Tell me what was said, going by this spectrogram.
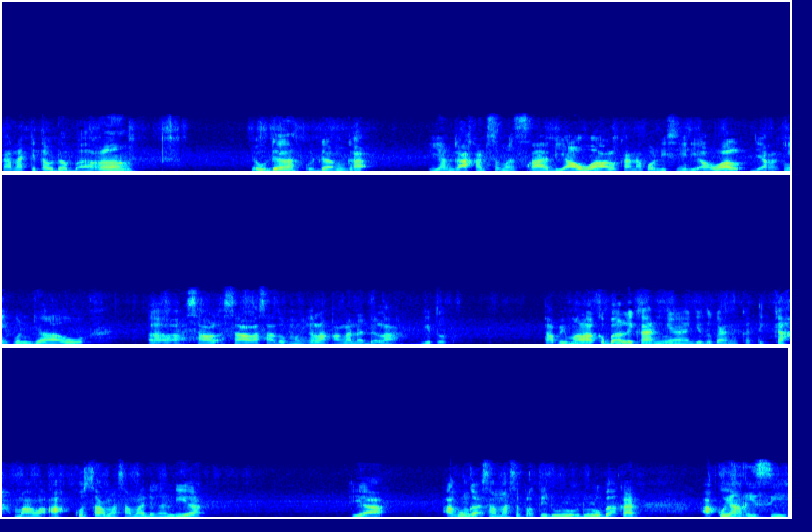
karena kita udah bareng ya udah udah nggak yang nggak akan semesra di awal karena kondisinya di awal jaraknya pun jauh. Uh, salah, salah satu menghilangkan adalah gitu. Tapi malah kebalikannya gitu kan. Ketika malah aku sama-sama dengan dia ya aku nggak sama seperti dulu. Dulu bahkan aku yang risih.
